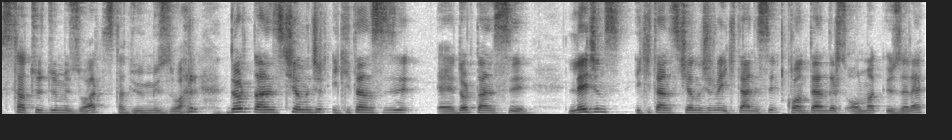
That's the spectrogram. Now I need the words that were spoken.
statüdümüz var. Statüdümüz var. 4 tanesi Challenger, 2 tanesi e, 4 tanesi Legends, 2 tanesi Challenger ve 2 tanesi Contenders olmak üzere.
